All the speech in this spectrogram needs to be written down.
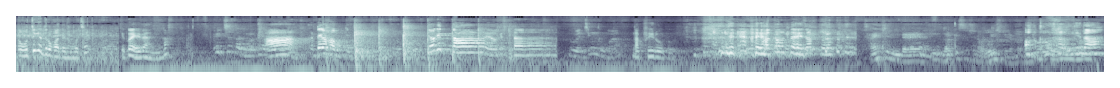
너 어떻게 들어가야 되는 거지? 이거 엘베 아닌가? 1층까지 아, 그럼 내가 가볼게. 여기 있다, 여기 있다. 왜 찍는 거야? 나 브이로그. 아니, 아까부터 애 잡고. 4인실인데 좀 넓게 쓰시라 5인실이요. 어, 감사합니다.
